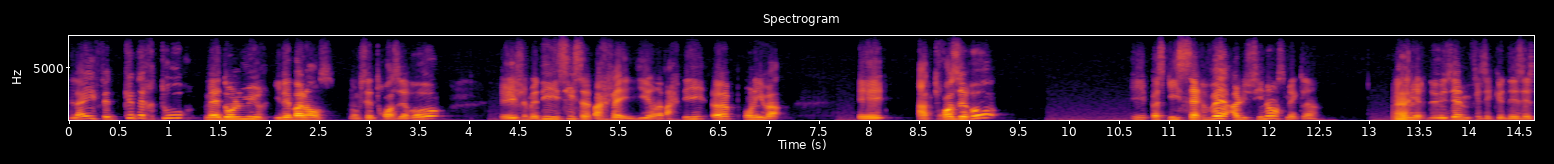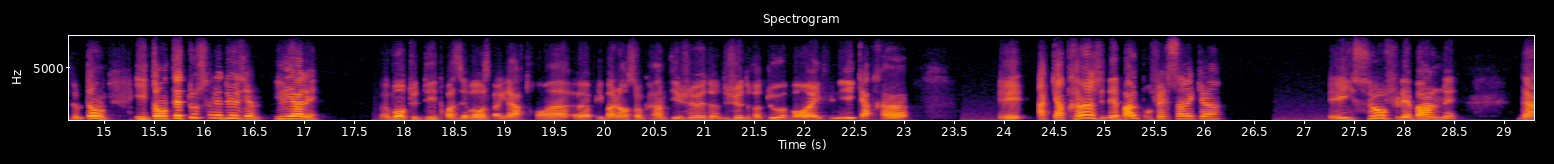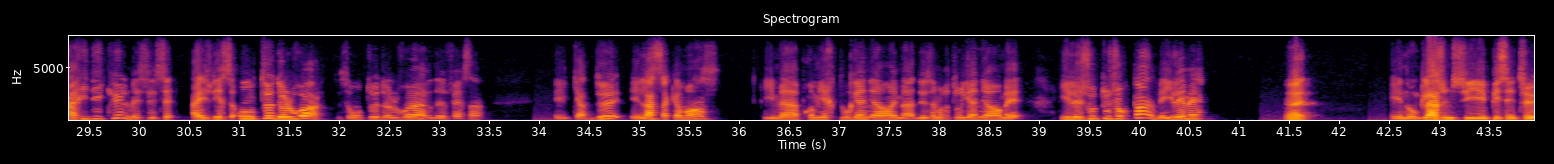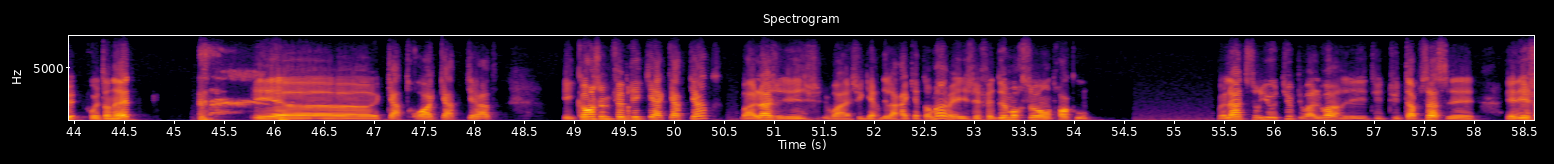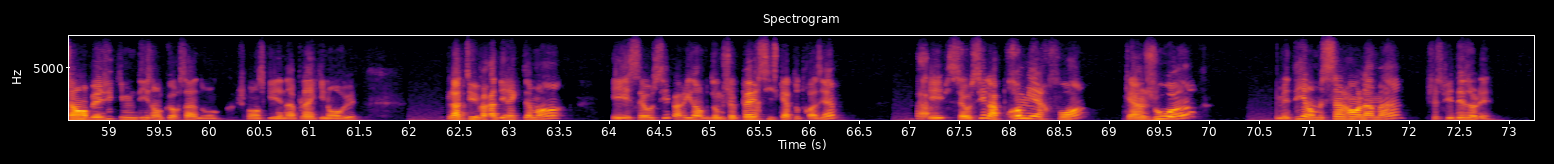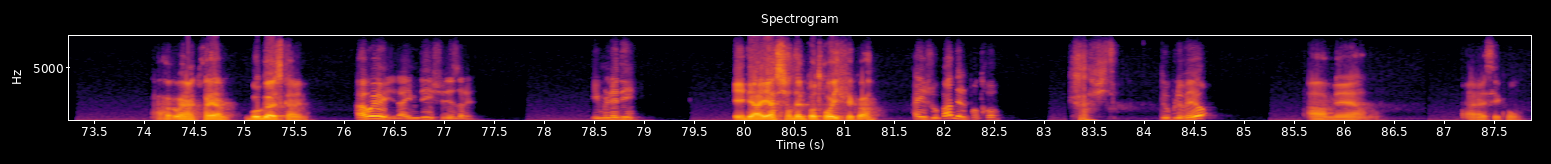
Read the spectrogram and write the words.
là, il fait que des retours, mais dans le mur. Il les balance. Donc, c'est 3-0. Et je me dis, ici, c'est parfait. Il dit, on est parti. Hop, on y va. Et à 3-0, il- parce qu'il servait hallucinant, ce mec-là. Première, deuxième, il faisait que des aises tout le temps. Il tentait tous les deuxièmes. Il y allait. Euh, Bon, tu te dis 3-0, c'est pas grave, 3-1, hop, il balance encore un petit jeu de, jeu de retour. Bon, il finit 4-1. Et à 4-1, j'ai des balles pour faire 5-1. Et il souffle les balles, mais d'un ridicule, mais c'est, ah, je veux dire, c'est honteux de le voir. C'est honteux de le voir, de faire ça. Et 4-2, et là, ça commence. Il met un premier retour gagnant, il met un deuxième retour gagnant, mais il le joue toujours pas, mais il met. Ouais. Et donc là, je me suis pissé dessus, faut être honnête. Et euh, 4-3, 4-4. Et quand je me fais briquer à 4-4, bah là, j'ai ouais, gardé la raquette en main, mais j'ai fait deux morceaux en trois coups. Mais là, sur YouTube, tu vas le voir. Tu, tu tapes ça. Il y a des gens en Belgique qui me disent encore ça, donc je pense qu'il y en a plein qui l'ont vu. Là, tu verras directement. Et c'est aussi, par exemple, donc je perds 6-4 au troisième. Et c'est aussi la première fois qu'un joueur me dit en me serrant la main, je suis désolé. Ah ouais, incroyable. Beau gosse quand même. Ah oui, là, il me dit, je suis désolé. Il me l'a dit. Et derrière, sur Del Potro, il fait quoi? Ah, il joue pas Del Potro. Ah, putain. WO. Ah merde. Ouais, c'est con.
